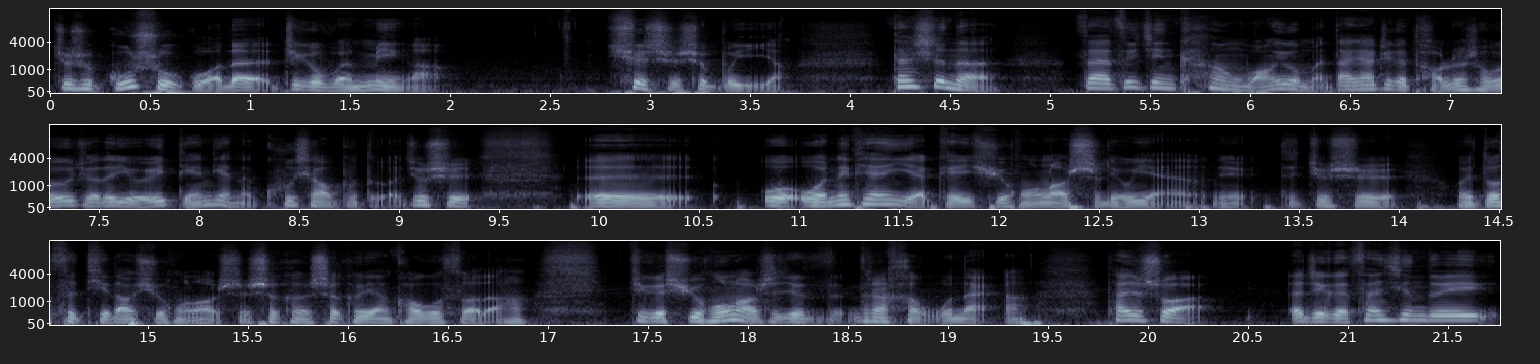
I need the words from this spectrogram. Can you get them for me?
就是古蜀国的这个文明啊，确实是不一样。但是呢，在最近看网友们大家这个讨论时候，我又觉得有一点点的哭笑不得。就是，呃，我我那天也给许宏老师留言，那就是我也多次提到许宏老师，社科社科院考古所的哈。这个许宏老师就在那很无奈啊，他就说啊，呃，这个三星堆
